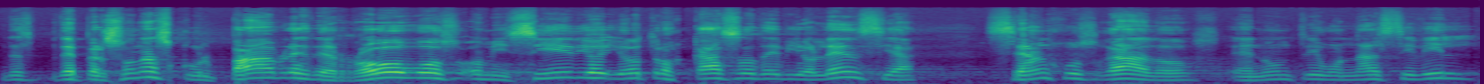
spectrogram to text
de, personas culpables de robos, homicidios y otros casos de violencia sean juzgados en un tribunal civil.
